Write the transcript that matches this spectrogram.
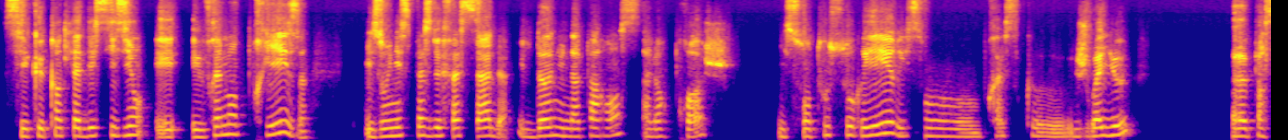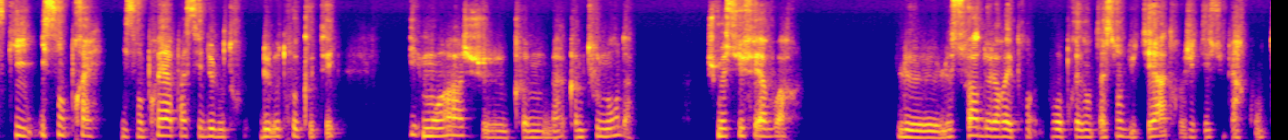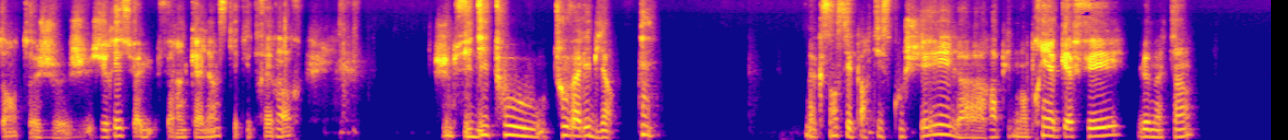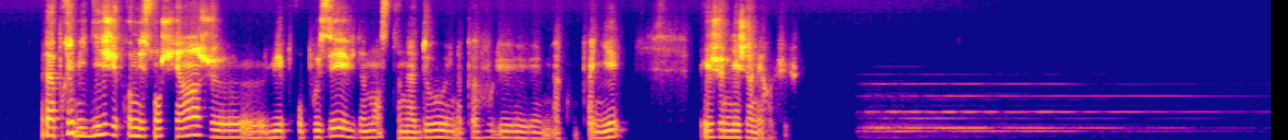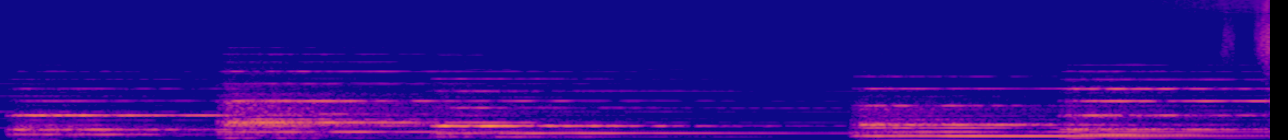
c'est que quand la décision est vraiment prise, ils ont une espèce de façade, ils donnent une apparence à leurs proches, ils sont tous sourires, ils sont presque joyeux euh, parce qu'ils sont prêts, ils sont prêts à passer de l'autre, côté. Et moi, bah, comme tout le monde, je me suis fait avoir. Le, soir de leur représentation du théâtre, j'étais super contente. J'ai réussi à lui faire un câlin, ce qui était très rare. Je me suis dit, tout, tout va aller bien. Maxence est parti se coucher. Il a rapidement pris un café le matin. L'après-midi, j'ai promené son chien. Je lui ai proposé, évidemment, c'est un ado, il n'a pas voulu m'accompagner. Et je ne l'ai jamais revu.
